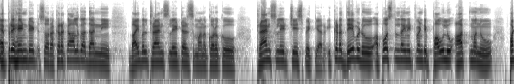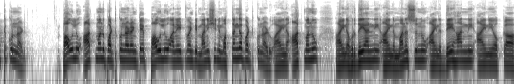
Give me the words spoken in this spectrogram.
అప్రిహెండెడ్ సో రకరకాలుగా దాన్ని బైబిల్ ట్రాన్స్లేటర్స్ మన కొరకు ట్రాన్స్లేట్ చేసి పెట్టారు. ఇక్కడ దేవుడు అపోస్తులైనటువంటి పౌలు ఆత్మను పట్టుకున్నాడు. పౌలు ఆత్మను పట్టుకున్నాడంటే పౌలు అనేటువంటి మనిషిని మొత్తంగా పట్టుకున్నాడు. ఆయన ఆత్మను ఆయన హృదయాన్ని ఆయన మనస్సును ఆయన దేహాన్ని ఆయన యొక్క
